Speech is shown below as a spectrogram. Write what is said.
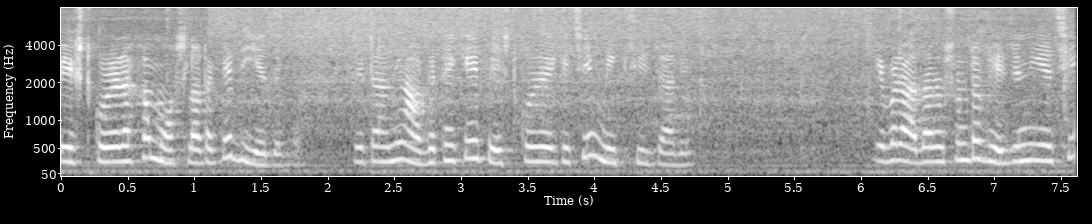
পেস্ট করে রাখা মশলাটাকে দিয়ে দেব। এটা আমি আগে থেকেই পেস্ট করে রেখেছি মিক্সির জারে। এবার আদা রসুনটা ভেজে নিয়েছি।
